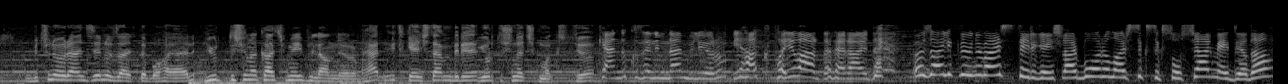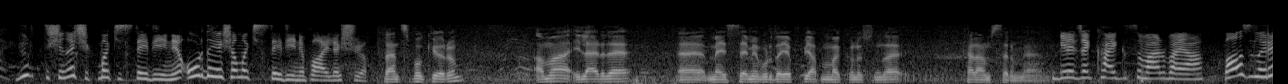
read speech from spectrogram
Bütün öğrencilerin özellikle bu hayali. Yurt dışına kaçmayı planlıyorum. Her üç gençten biri yurt dışına çıkmak istiyor. Kendi kuzenimden biliyorum. Bir hak payı vardır herhalde. Özellikle üniversiteli gençler bu aralar sık sık sosyal medyada yurt dışına çıkmak istediğini, orada yaşamak istediğini paylaşıyor. Ben tıp okuyorum ama ileride e, mesleğimi burada yapıp yapmamak konusunda karamsarım yani. Gelecek kaygısı var bayağı. Bazıları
